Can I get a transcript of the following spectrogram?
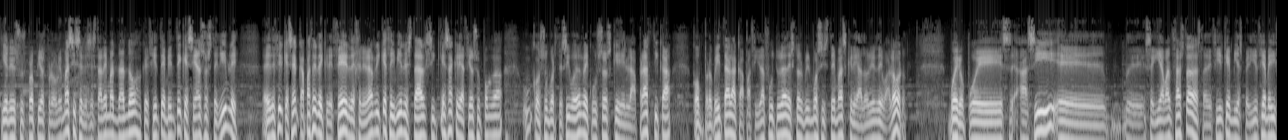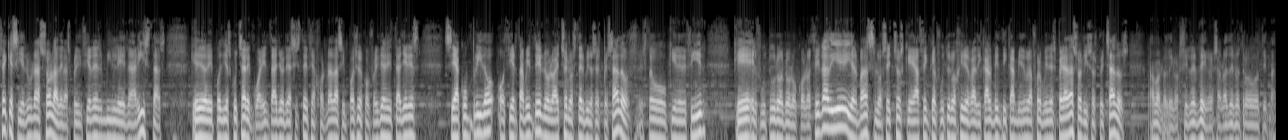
tienen sus propios problemas y se les está demandando crecientemente que sean sostenibles. Es decir, que sean capaces de crecer, de generar riqueza y bienestar sin que esa creación suponga un consumo excesivo de recursos que en la práctica comprometa la capacidad futura de estos mismos sistemas creadores de valor. Bueno, pues así eh, eh, seguí avanzando hasta decir que mi experiencia me dice que si en una sola de las predicciones milenaristas que he podido escuchar en 40 años de asistencia, jornadas, simposios, conferencias y talleres, se ha cumplido o ciertamente no lo ha hecho en los términos expresados. Esto quiere decir que el futuro no lo conoce nadie y además los hechos que hacen que el futuro gire radicalmente y cambie de una forma inesperada son insospechados. Vamos, lo de los cines negros, hablando en otro tema.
